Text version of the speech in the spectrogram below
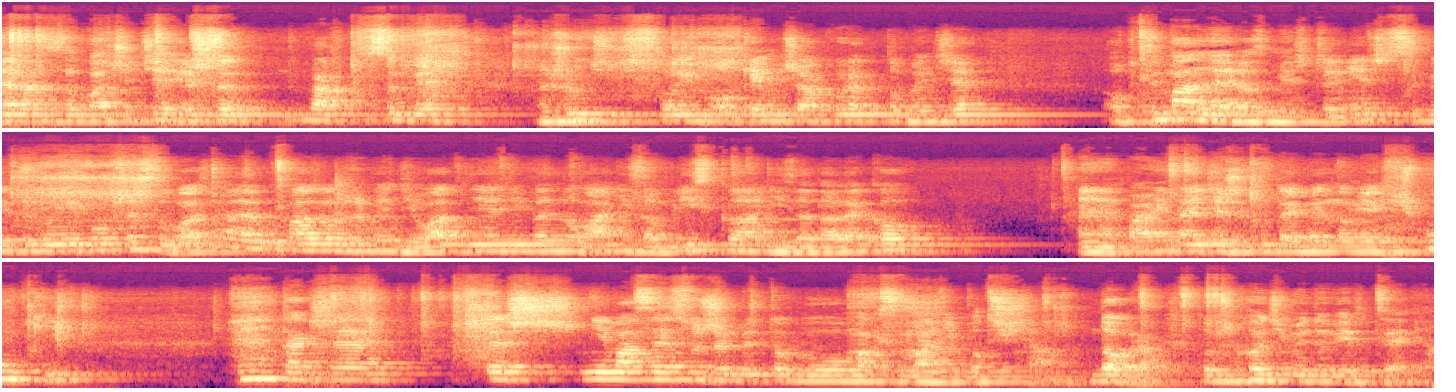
zaraz zobaczycie. Jeszcze warto sobie rzucić swoim okiem, czy akurat to będzie optymalne rozmieszczenie, czy sobie tego nie poprzesuwać, ale uważam, że będzie ładnie, nie będą ani za blisko, ani za daleko. E, Pamiętajcie, że tutaj będą jakieś półki, także też nie ma sensu, żeby to było maksymalnie pod ścianą. Dobra, to przechodzimy do wiercenia.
